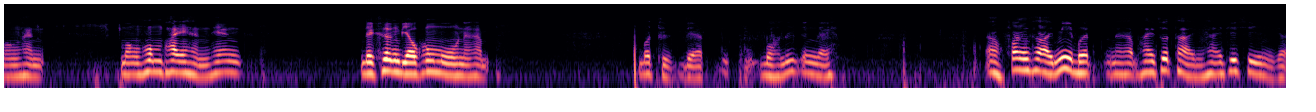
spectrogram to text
มองหันมองห่มไผ่หันแห้งได้เครื่องเดียวของมูนะครับบ่ถึกแดดบ่หรือจังไดอ้าวฟังซ้ายมีเบิดนะครับให้สุดท้ายนี่ให้ที่สี่นี่ก็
